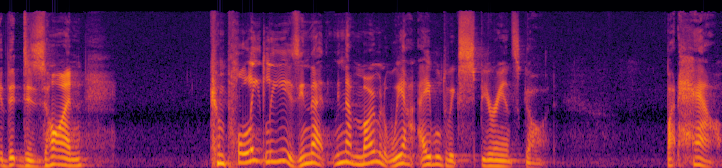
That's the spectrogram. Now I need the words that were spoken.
the design completely is. In that, in that moment, we are able to experience God. But how?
